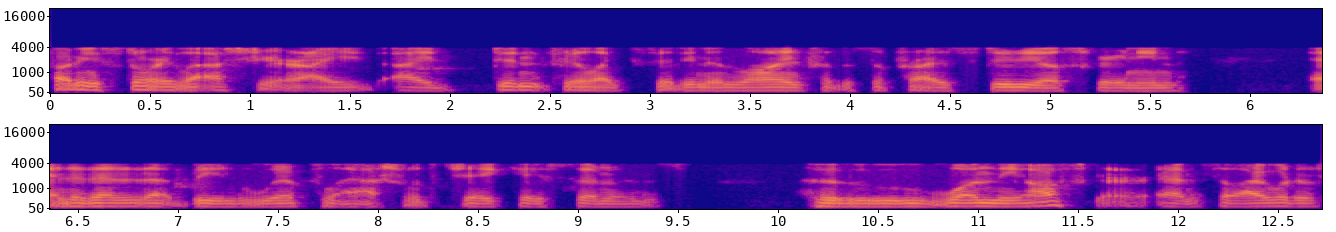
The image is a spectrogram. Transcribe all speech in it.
Funny story. Last year, I I didn't feel like sitting in line for the surprise studio screening, and it ended up being Whiplash with J.K. Simmons, who won the Oscar. And so I would have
